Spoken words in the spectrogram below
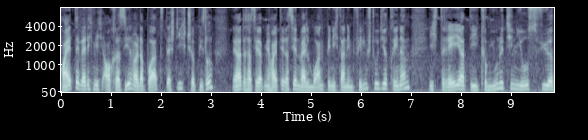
Heute werde ich mich auch rasieren, weil der Bart, der sticht schon ein bisschen. Ja, das heißt, ich werde mich heute rasieren, weil morgen bin ich dann im Filmstudio drinnen. Ich drehe ja die Community News für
